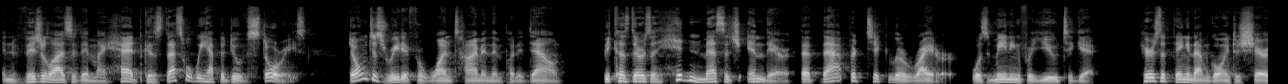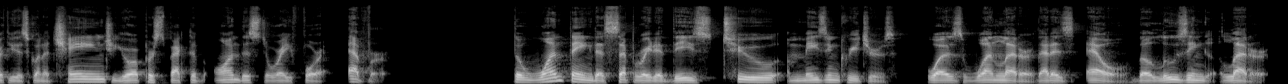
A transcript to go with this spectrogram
and visualized it in my head, because that's what we have to do with stories. Don't just read it for one time and then put it down, because there's a hidden message in there that that particular writer was meaning for you to get. Here's the thing that I'm going to share with you that's going to change your perspective on this story forever. The one thing that separated these two amazing creatures was one letter, that is L, the losing letter.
